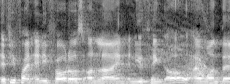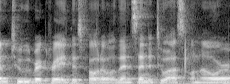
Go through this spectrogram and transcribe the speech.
If you find any photos online and you think, oh, I want them to recreate this photo, then send it to us on our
